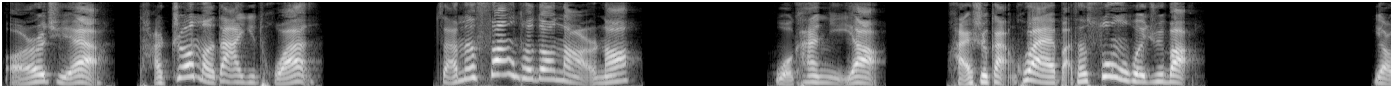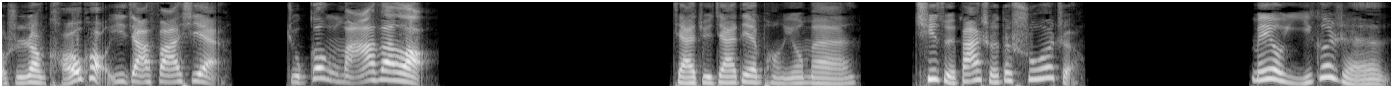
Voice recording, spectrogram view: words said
而且它这么大一团，咱们放它到哪儿呢？我看你呀，还是赶快把它送回去吧。要是让考考一家发现，就更麻烦了。家具家电朋友们七嘴八舌的说着，没有一个人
